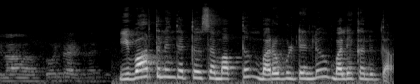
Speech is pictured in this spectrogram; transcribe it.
ఇలా సోషల్ ఈ వార్తలు ఇంతటితో సమాప్తం. మరో బులెటిన్లో మళ్ళీ కలుద్దాం.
